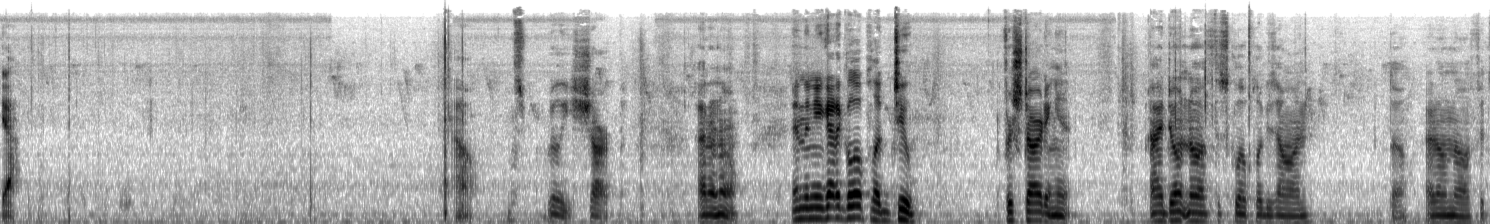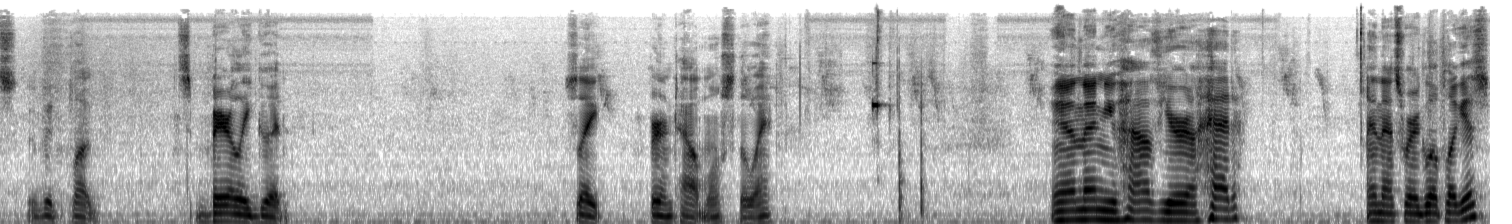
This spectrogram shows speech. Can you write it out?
yeah, Ow, It's really sharp. I don't know. And then you got a glow plug too for starting it. I don't know if this glow plug is on though. I don't know if it's a good plug. It's barely good. It's like burnt out most of the way. And then you have your uh, head and that's where a glow plug is.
